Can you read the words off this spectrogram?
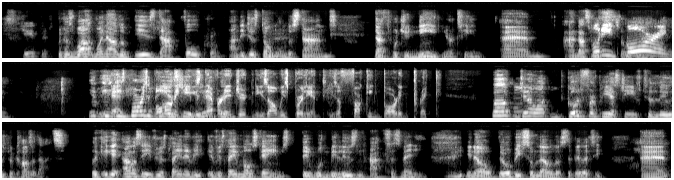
Stupid. Because while Wijnaldum is that fulcrum and they just don't Mhm. understand that's what you need in your team. Um and that's But he's so- boring. He- he- Yeah, he's boring. He's boring. PSG, but He's never the thing. injured and he's always brilliant. He's a fucking boring prick. Well, Mhm. do you know what? Good for PSG to lose because of that. Like again, honestly, if he was playing every, if he was playing most games, they wouldn't be losing half as many. You know, there would be some level of stability. Um,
